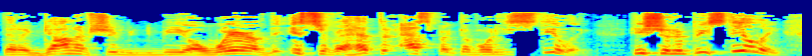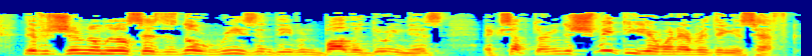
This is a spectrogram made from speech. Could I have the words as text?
that a ganif should be aware of the Isser aspect of what he's stealing. He shouldn't be stealing. Therefore, Shem Gamliel says there's no reason to even bother doing this except during the Shemitah year when everything is Hefker.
